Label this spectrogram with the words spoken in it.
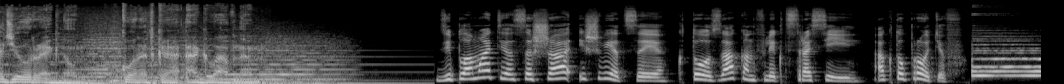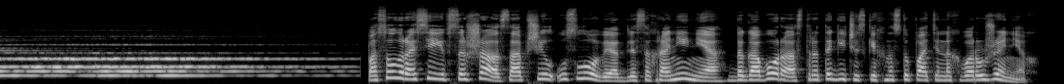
Радио Регнум. Коротко о главном. Дипломатия США и Швеции. Кто за конфликт с Россией, а кто против? Посол России в США сообщил условия для сохранения договора о стратегических наступательных вооружениях.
